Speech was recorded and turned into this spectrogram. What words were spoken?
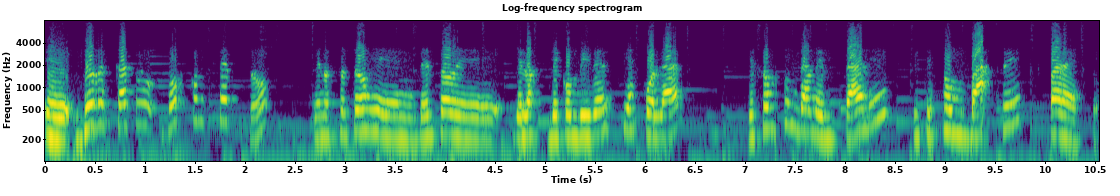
eh, yo rescato dos conceptos que nosotros en- dentro de, de, de convivencia escolar que son fundamentales y que son bases para esto,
